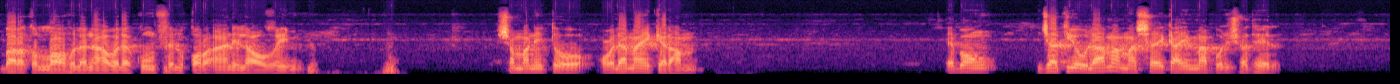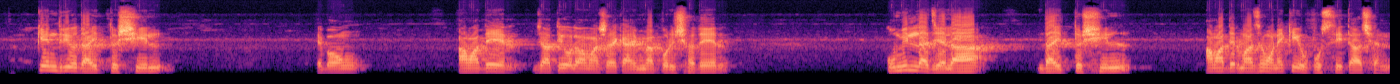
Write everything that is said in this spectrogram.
بارك الله لنا ولكم في القرآن العظيم সম্মানিত ওলামায় কেরাম এবং জাতীয় ওলামা মাসায় কাইম্মা পরিষদের কেন্দ্রীয় দায়িত্বশীল এবং আমাদের জাতীয় ওলামা মাসায় কাইম্মা পরিষদের কুমিল্লা জেলা দায়িত্বশীল আমাদের মাঝে অনেকেই উপস্থিত আছেন।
